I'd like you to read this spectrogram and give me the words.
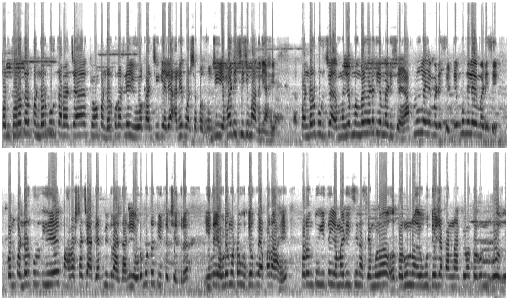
पण खरं तर पंढरपूरकरांच्या किंवा पंढरपुरातल्या युवकांची गेल्या अनेक वर्षापासूनची एमआयडीसीची मागणी आहे. पंढरपूरच्या म्हणजे मंगळवेड्यात एमआयडीसी आहे अकलूजला एमआयडीसी आहे टेंभुर्णीला एमआयडीसी आहे. पण पंढरपूर हे महाराष्ट्राची आध्यात्मिक राजधानी एवढं मोठं तीर्थक्षेत्र इथं एवढे मोठं उद्योग व्यापार आहे परंतु इथे एमआयडीसी नसल्यामुळं तरुण उद्योजकांना किंवा तरुण रोज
